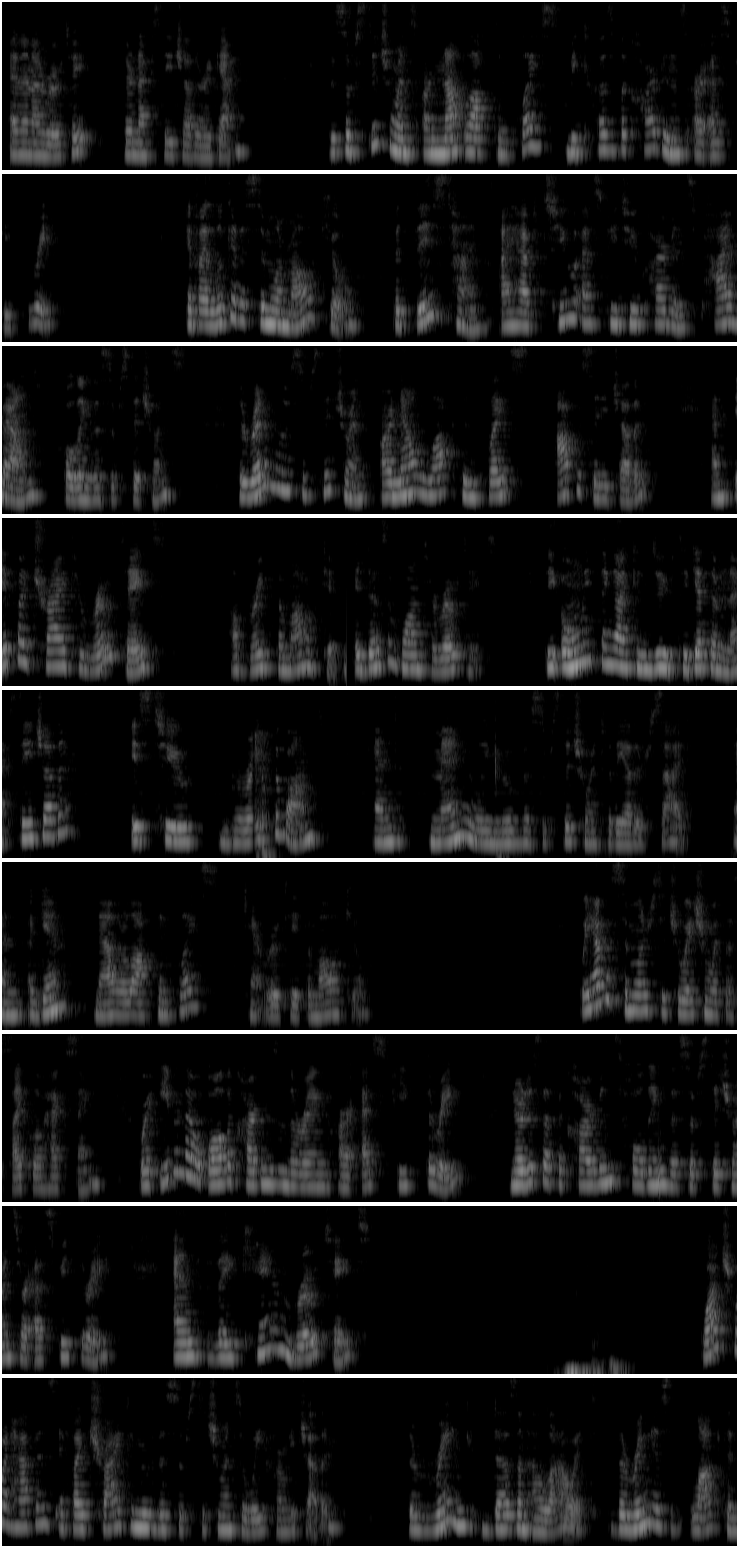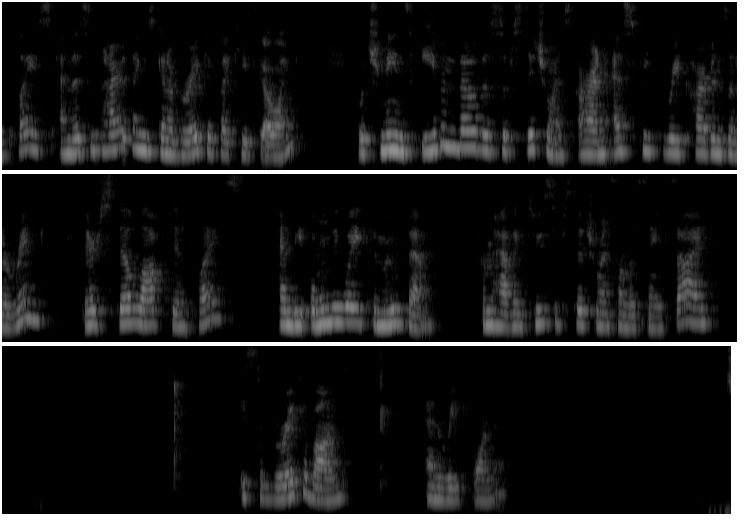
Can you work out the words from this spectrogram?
And then I rotate, they're next to each other again. The substituents are not locked in place because the carbons are sp3. If I look at a similar molecule, but this time I have two sp2 carbons pi bound holding the substituents, the red and blue substituent are now locked in place opposite each other, and if I try to rotate, I'll break the model kit. It doesn't want to rotate. The only thing I can do to get them next to each other is to break the bond and manually move the substituent to the other side. And again, now they're locked in place, can't rotate the molecule. We have a similar situation with a cyclohexane where even though all the carbons in the ring are sp3, notice that the carbons holding the substituents are sp3, and they can rotate. Watch what happens if I try to move the substituents away from each other. The ring doesn't allow it. The ring is locked in place, and this entire thing is going to break if I keep going, which means even though the substituents are on sp3 carbons in a ring, they're still locked in place, and the only way to move them from having two substituents on the same side is to break a bond and reform it.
